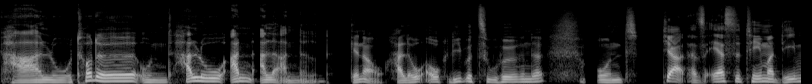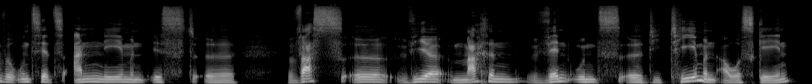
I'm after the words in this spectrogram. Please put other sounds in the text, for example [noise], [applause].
Hallo Todde und hallo an alle anderen. Genau, hallo auch liebe Zuhörende. Und tja, das erste Thema, dem wir uns jetzt annehmen, ist äh, was äh, wir machen, wenn uns äh, die Themen ausgehen,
